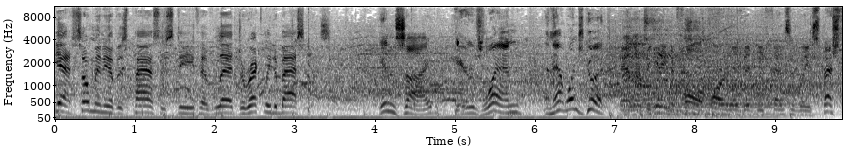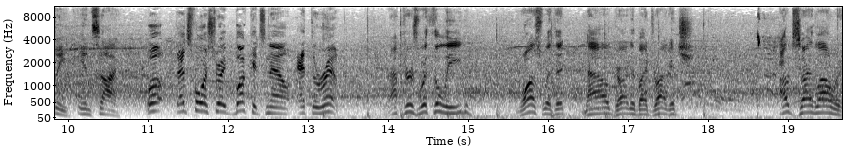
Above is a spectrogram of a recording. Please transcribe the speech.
Yeah, so many of his passes, Steve, have led directly to baskets. Inside, here's Len, and that one's good. Yeah, they're beginning to fall apart a little bit defensively, especially inside. Well, that's four straight buckets now at the rim. Raptors with the lead. Ross with it, now guarded by Dragic. Outside Lowry.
